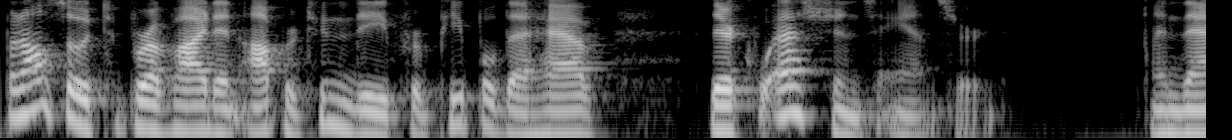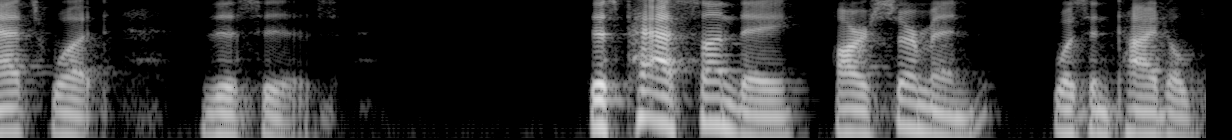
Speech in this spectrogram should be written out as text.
but also to provide an opportunity for people to have their questions answered. And that's what this is. This past Sunday, our sermon was entitled,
